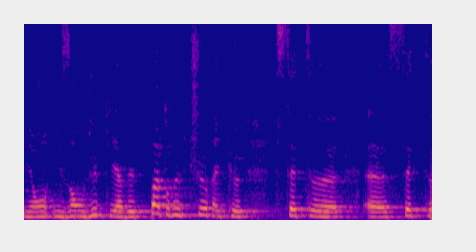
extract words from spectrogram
Ils ont, ils ont, vu qu'il n'y avait pas de rupture et que cette, cette,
